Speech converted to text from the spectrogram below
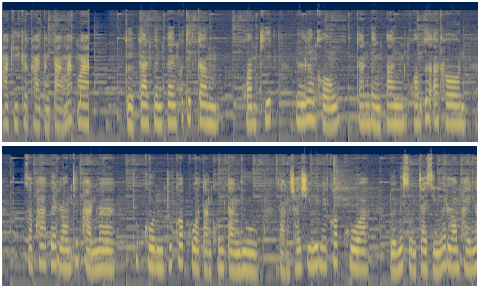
ภาคีเครือข่ายต่างๆ มากมาย เกิดการเปลี่ยนแปลงพฤติกรรม ความคิด ในเรื่องของการแบ่งปัน ความเอื้ออาทร สภาพแวดล้อมที่ผ่านมา ทุกคนทุกครอบครัวต่างคนต่างอยู่ ต่างใช้ชีวิตในครอบครัว โดยไม่สนใจสิ่งแวดล้อมภายน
